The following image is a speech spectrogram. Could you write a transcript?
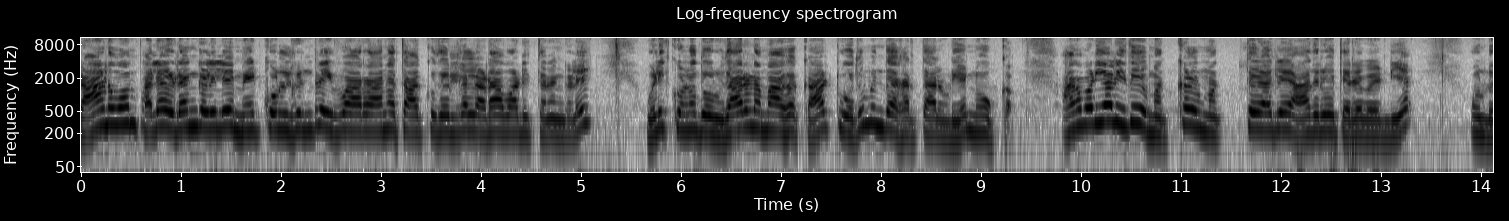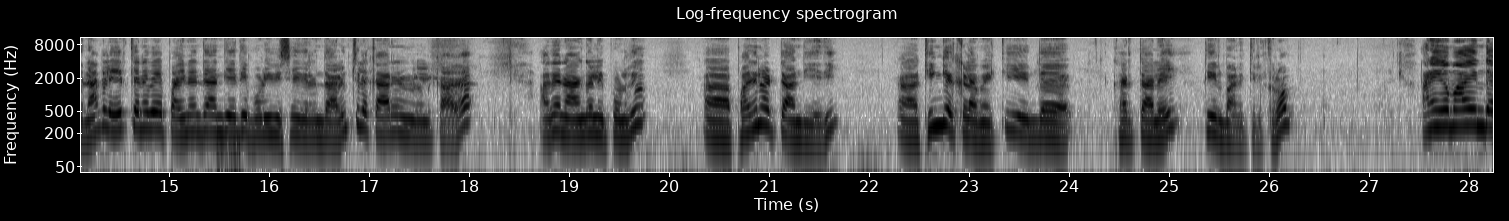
இராணுவம் பல இடங்களிலே மேற்கொள்கின்ற இவ்வாறான தாக்குதல்கள் அடாவாடித்தனங்களை வெளிக்கொண்டது ஒரு உதாரணமாக காட்டுவதும் இந்த ஹர்த்தாலுடைய நோக்கம். ஆகபடியால் இது மக்கள் மக்களே ஆதரவு தர வேண்டிய உண்டு. நாங்கள் ஏற்கனவே பதினைந்தாம் தேதி முடிவு செய்திருந்தாலும் சில காரணங்களுக்காக அதை நாங்கள் இப்பொழுது பதினெட்டாம் தேதி திங்கட்கிழமைக்கு இந்த கருத்தாலை தீர்மானித்திருக்கிறோம். அநேகமாக இந்த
